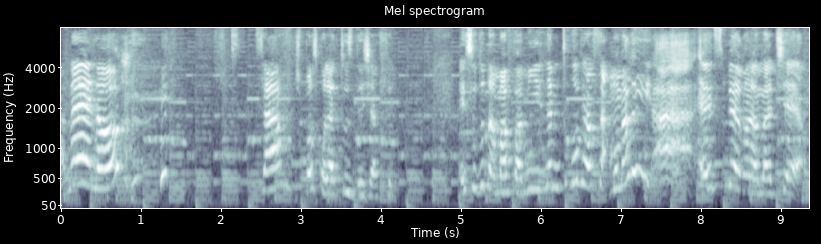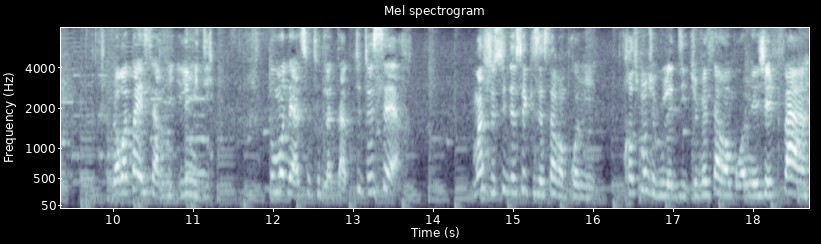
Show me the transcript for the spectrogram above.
Amen, oh Ça, je pense qu'on l'a tous déjà fait. Et surtout dans ma famille, ils aiment trop faire ça. Mon mari, ah, expert en la matière. Le repas est servi, il est midi. Tout le monde est assis autour de la table. Tu te sers. Moi, je suis de ceux qui se servent en premier. Franchement, je vous le dis, je me sers en premier. J'ai faim.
